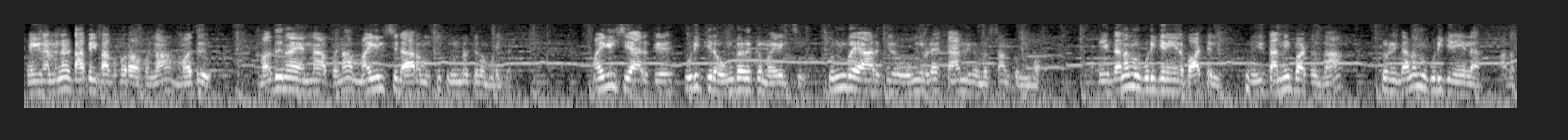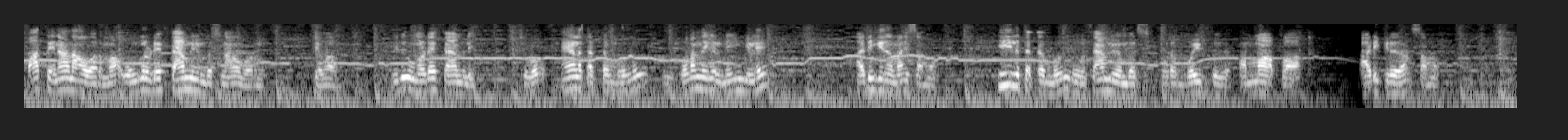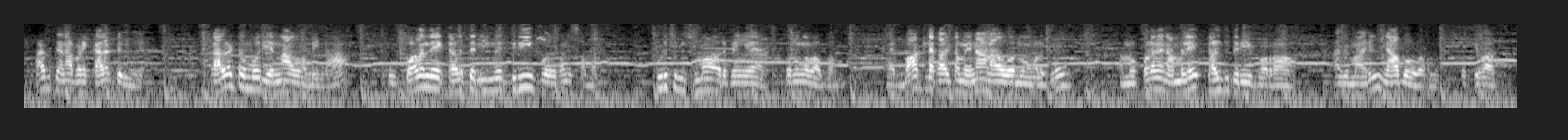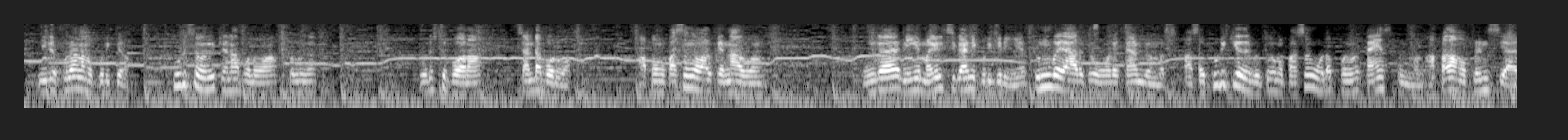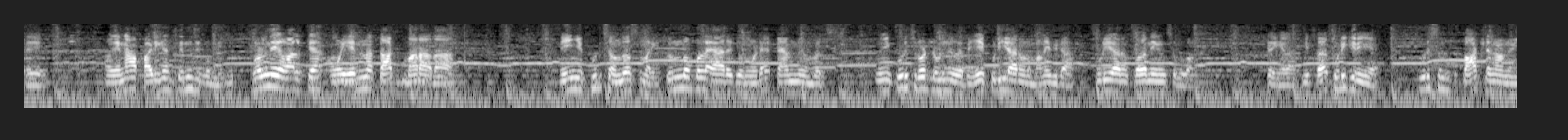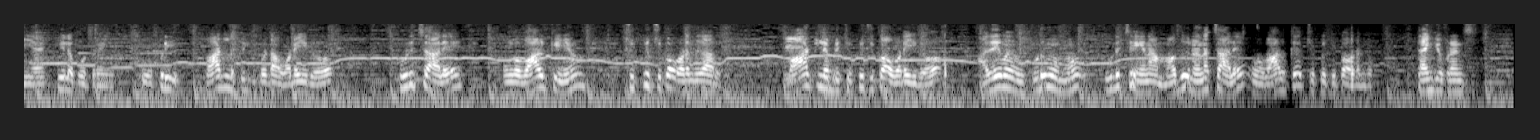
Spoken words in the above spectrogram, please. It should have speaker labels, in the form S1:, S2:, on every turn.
S1: இன்னைக்கு நம்ம என்ன டாபிக் பார்க்க போறோம் அப்படின்னா மது. மதுனா என்ன அப்படின்னா மகிழ்ச்சியில ஆரம்பிச்சு துன்பத்துல முடிக்கும். மகிழ்ச்சி யாருக்கு? குடிக்கிற உங்களுக்கு மகிழ்ச்சி. துன்பம் யாருக்கு? உங்களுடைய ஃபேமிலி மெம்பர்ஸ் தான் துன்பம். நீங்க தினமும் குடிக்கிறீங்களா பாட்டில். இது தண்ணி பாட்டில் தான். ஸோ நீங்க தினமும் குடிக்கிறீங்களா அதை பார்த்து என்ன நான் வரணுமா உங்களுடைய ஃபேமிலி மெம்பர்ஸ் நான் வரணும். ஓகேவா இது உங்களுடைய ஃபேமிலி ஸோ மேலே தட்டும்போது உங்க குழந்தைகள் நீங்களே அடிக்கிற மாதிரி சமம். கீழே தட்டும்போது உங்க ஃபேமிலி மெம்பர்ஸ் உங்களோட ஒய்ஃபு அம்மா அப்பா அடிக்கிறது தான் சமம். அடுத்து என்ன பண்ணி கலட்டுவீங்க? கலட்டும் போது என்ன ஆகும் அப்படின்னா உங்க குழந்தைய கழுத்தை நீங்களே திரும்பி போகிறதுக்கான சமம். குடிச்சுட்டு சும்மா இருப்பீங்க. சொல்லுங்க பார்ப்போம் பாட்டில கழட்டம் என்ன ஞாபகம் வரணும் உங்களுக்கு? நம்ம குழந்தை நம்மளே கழுத்து திரும்பி போடுறோம். அது மாதிரி ஞாபகம் வரணும். ஓகேவா இது ஃபுல்லாக நம்ம குடிக்கிறோம். குடிச்சவன் வீட்டில் என்ன பண்ணுவான்? சொல்லுங்க. குடிச்சிட்டு போறான். சண்டை போடுவான். அப்போ உங்க பசங்க வாழ்க்கை என்ன ஆகும்? உங்க நீங்க மகிழ்ச்சிக்காண்டி குடிக்கிறீங்க. துன்பம் யாருக்கு? உங்களோட ஃபேமிலி மெம்பர்ஸ் பசங்க குடிக்கிறத விட்டு உங்க பசங்க கூட போகணும் டைம் ஸ்பெண்ட் பண்ணணும். அப்பதான் அவங்க ஃப்ரெண்ட்ஸ் யாரு? அவங்க என்ன படிக்க தெரிஞ்சுக்க முடியும். குழந்தைய வாழ்க்கை அவங்க என்ன தாட் மாறாதா? நீங்க குடிச்சு சந்தோஷமா இருக்கீங்க துன்பமுள்ள யாருக்கு? உங்களோட ஃபேமிலி மெம்பர்ஸ் நீங்க குடிச்சு ரோட்ல விழுந்து ஏ குடியாரன் மனைவிடா? குடியாரம் குழந்தைங்கன்னு சொல்லுவாங்க. சரிங்களா? இப்ப குடிக்கிறீங்க. குடிச்சு பாட்டில் என்ன பண்ணுவீங்க? கீழே போட்டுருவீங்க. எப்படி பாட்டில் தூக்கி போட்டா உடையுதோ குடிச்சாலே உங்க வாழ்க்கையும் சுக்கு சுக்க உடஞ்சுதான் இருக்கும். பாட்டில் எப்படி சுக்கு சுக்கா உடையுதோ அதே மாதிரி உங்க குடும்பமும் குடிச்சீங்கன்னா மது நினைச்சாலே உங்க வாழ்க்கை சுக்கு சுக்கா உடஞ்சிடும் தேங்க்யூ ஃப்ரெண்ட்ஸ்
